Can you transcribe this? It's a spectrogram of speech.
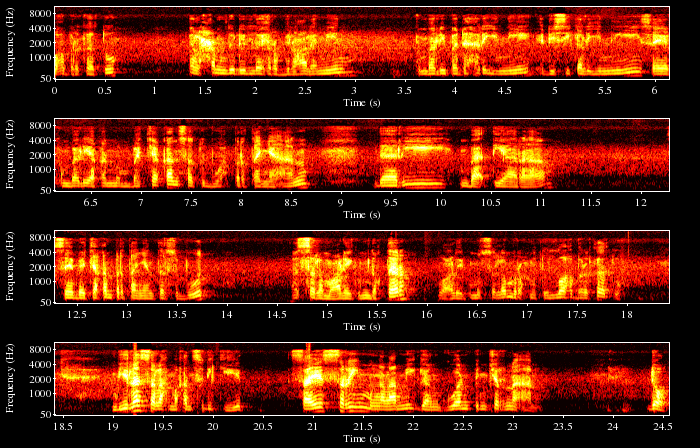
Warahmatullahi wabarakatuh. Alhamdulillahirrabbilalamin Kembali pada hari ini, edisi kali ini Saya kembali akan membacakan satu buah pertanyaan Dari Mbak Tiara. Saya bacakan pertanyaan tersebut. Assalamualaikum dokter. Waalaikumsalam warahmatullahi wabarakatuh. Bila salah makan sedikit Saya sering mengalami gangguan pencernaan. Dok,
